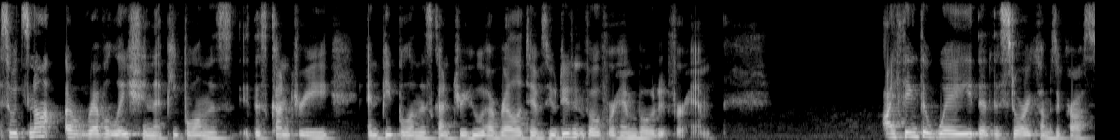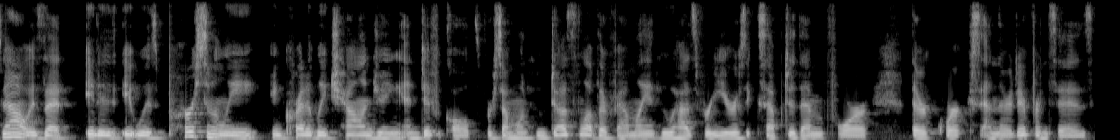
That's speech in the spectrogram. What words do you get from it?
So it's not a revelation that people in this this country and people in this country who have relatives who didn't vote for him voted for him. I think the way that the story comes across now is that it is it was personally incredibly challenging and difficult for someone who does love their family and who has for years accepted them for their quirks and their differences.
